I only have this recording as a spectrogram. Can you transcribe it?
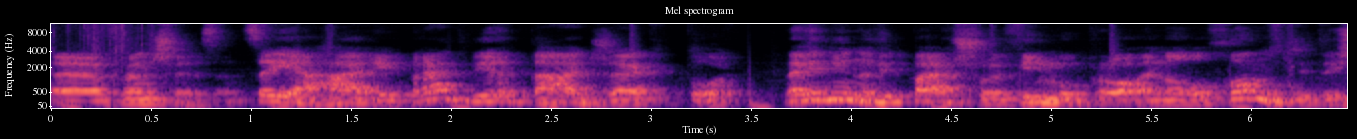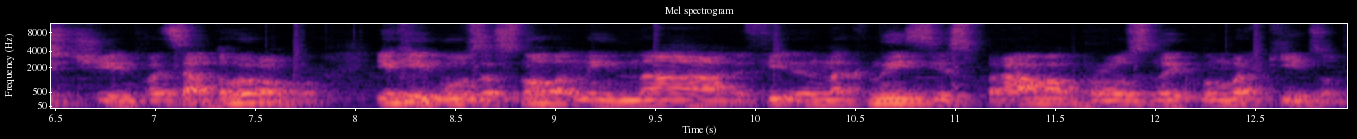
е, франшизи. Це є Гаррі Бредбір та Джек Тор. На відміну від першого фільму про Енолу Холмс 2020 року, який був заснований на, на книзі Справа про зниклу маркізу.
